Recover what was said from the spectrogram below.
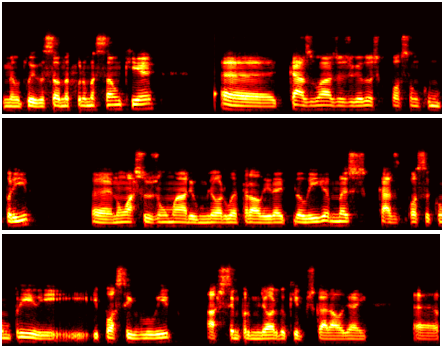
na utilização da formação, que é uh, caso haja jogadores que possam cumprir Uh, não acho o João Mário o melhor lateral direito da liga, mas caso possa cumprir e, e possa evoluir, acho sempre melhor do que ir buscar alguém uh,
